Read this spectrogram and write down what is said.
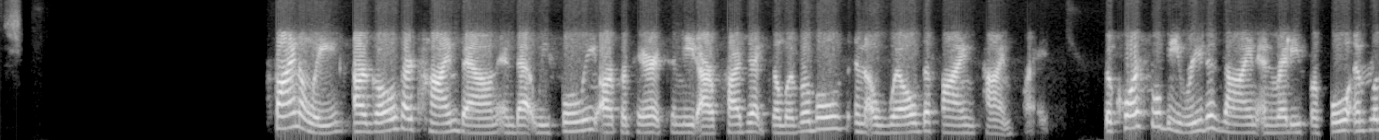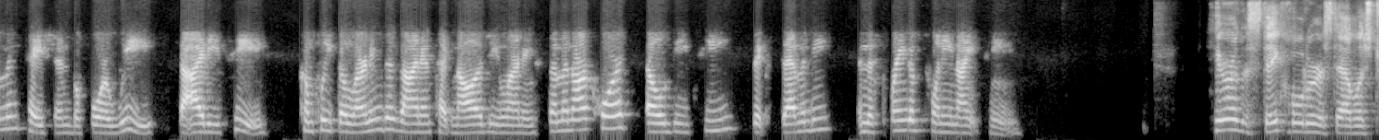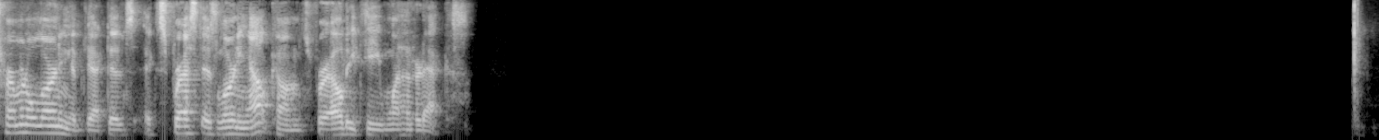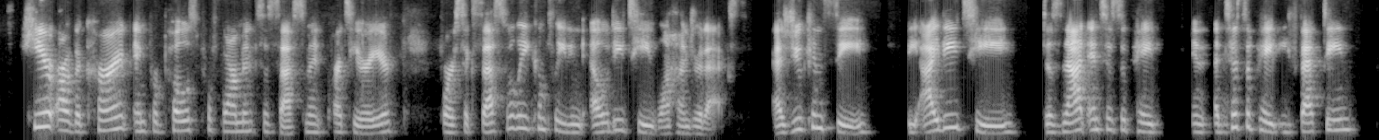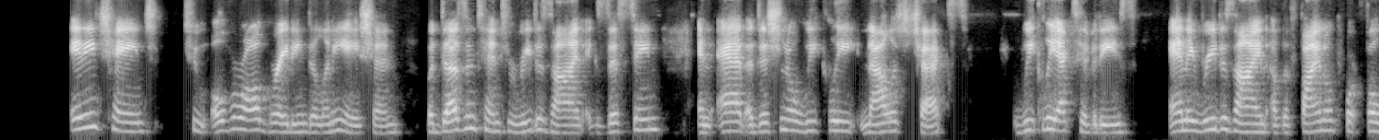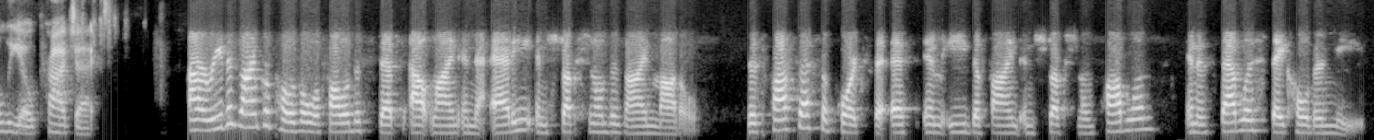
Finally, our goals are time-bound in that we fully are prepared to meet our project deliverables in a well-defined time frame. The course will be redesigned and ready for full implementation before we, the IDT, complete the Learning Design and Technology Learning Seminar course, LDT 670, in the spring of 2019. Here are the stakeholder established terminal learning objectives expressed as learning outcomes for LDT 100X. Here are the current and proposed performance assessment criteria for successfully completing LDT 100X. As you can see, the IDT does not anticipate, anticipate effecting any change to overall grading delineation, but does intend to redesign existing and add additional weekly knowledge checks, weekly activities, and a redesign of the final portfolio project our redesign proposal will follow the steps outlined in the ADDIE instructional design model. This process supports the SME-defined instructional problems and established stakeholder needs.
